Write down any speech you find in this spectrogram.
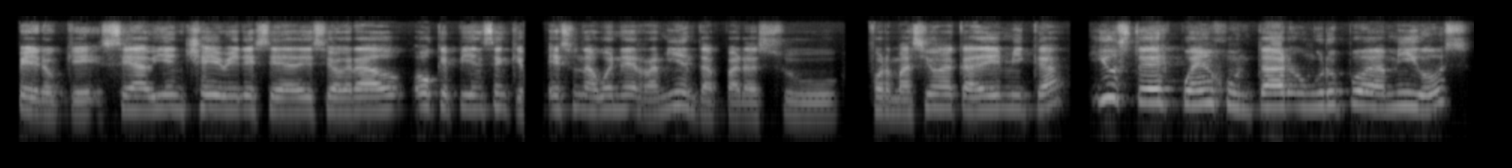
pero que sea bien chévere, sea de su agrado o que piensen que es una buena herramienta para su formación académica y ustedes pueden juntar un grupo de amigos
